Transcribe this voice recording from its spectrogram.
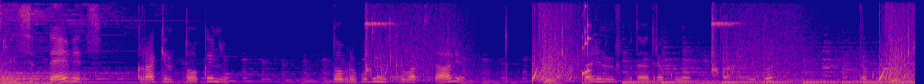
39 кракен токенів. Добре, будемо відкривати далі. Далі нам впадає Дракула. Дракула фіш.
